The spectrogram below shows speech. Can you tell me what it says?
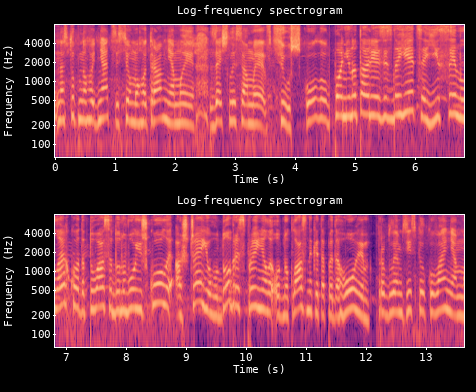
наступного дня, це 7 травня, ми зайшли саме в цю школу. Пані Наталія зізнається, її син легко адаптувався до нової школи, а ще його добре сприйняли однокласники та педагоги. Проблем зі спілкуванням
